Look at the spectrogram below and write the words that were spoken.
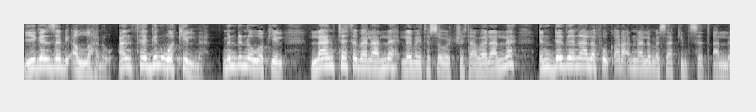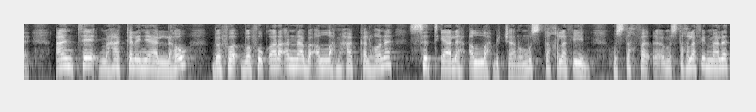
ይህ ገንዘብ አላህ ነው አንተ ግን ወኪል ነህ ምንድ ነው ወኪል ለአንተ ትበላለህ ለቤተሰቦች ታበላለህ እንደገና ለፉቀራ እና ለመሳኪን ትሰጣለህ አንተ መካከለኛ ያለኸው በፉቀራ እና በአላህ መካከል ሆነ ስጥ ያለህ አላህ ብቻ ነው ሙስተክለፊን ሙስተክለፊን ማለት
